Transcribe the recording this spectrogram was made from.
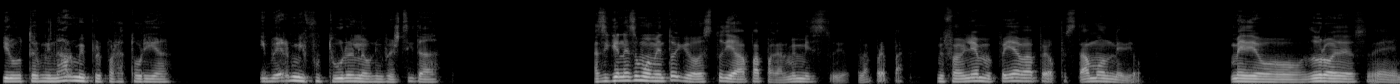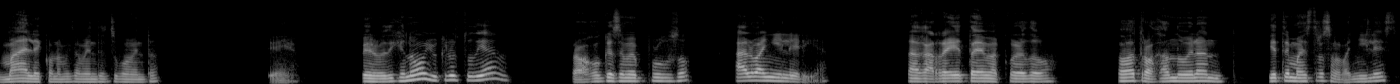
Quiero terminar mi preparatoria y ver mi futuro en la universidad. Así que en ese momento yo estudiaba para pagarme mis estudios de la prepa. Mi familia me apoyaba, pero pues estábamos medio, medio duros, eh, mal económicamente en su momento. Eh, pero dije, no, yo quiero estudiar. Trabajo que se me puso, albañilería. la todavía me acuerdo. Estaba trabajando, eran siete maestros albañiles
